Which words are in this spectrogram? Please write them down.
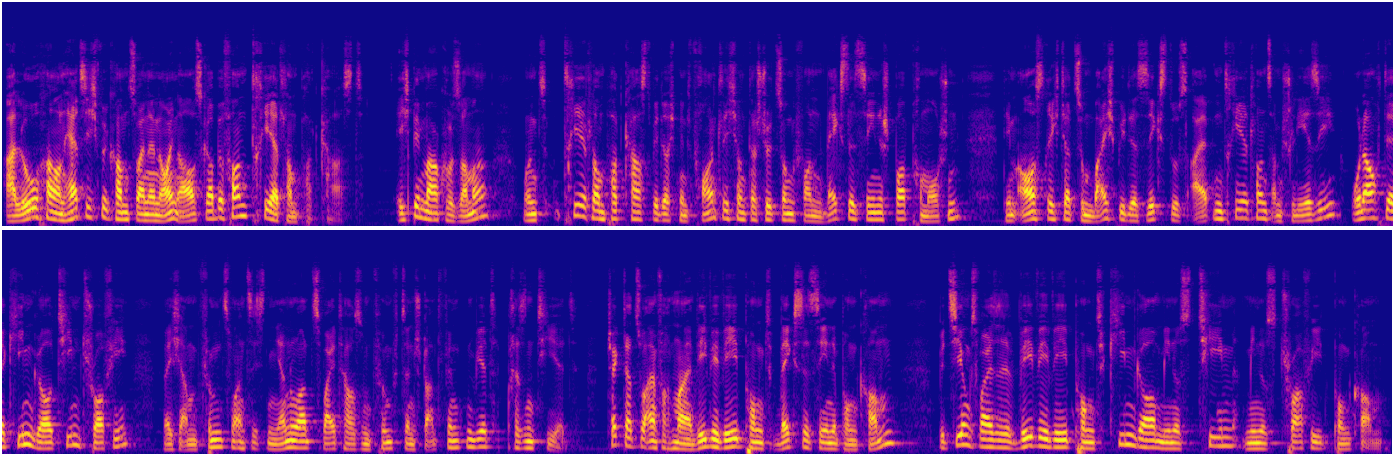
Aloha und herzlich willkommen zu einer neuen Ausgabe von Triathlon Podcast. Ich bin Marco Sommer und Triathlon Podcast wird euch mit freundlicher Unterstützung von Wechselszene Sportpromotion, dem Ausrichter zum Beispiel des Sixtus Alpen Triathlons am Schliersee oder auch der Chiemgau Team Trophy welche am 25. Januar 2015 stattfinden wird, präsentiert. Checkt dazu einfach mal www.wechselszene.com bzw. www.chiemgau-team-trophy.com.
